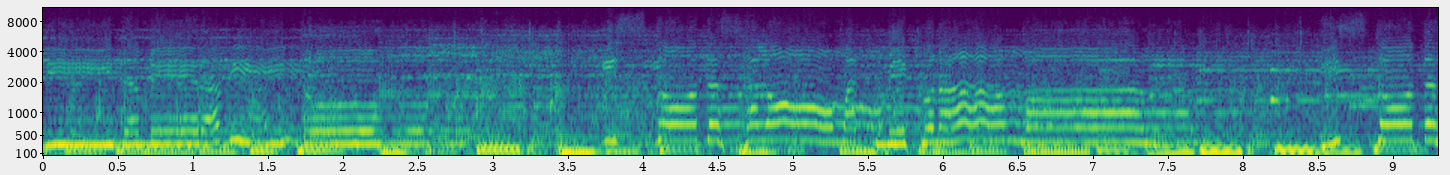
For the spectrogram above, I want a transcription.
می روی تو ایستاده سلامت می کنم من ایستاده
